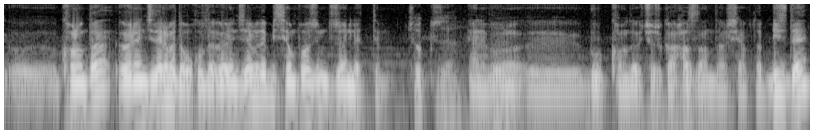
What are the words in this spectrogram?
e, konuda öğrencilerime de okulda öğrencilerime de bir sempozyum düzenlettim. Çok güzel. Yani bunu e, bu konuda çocuklar hazlandılar şey yaptılar. Biz de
